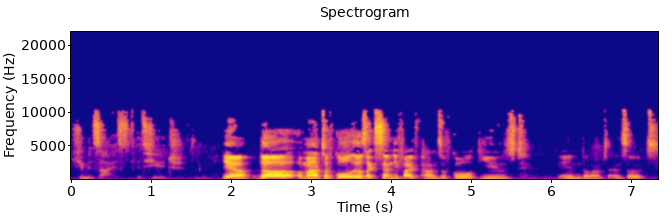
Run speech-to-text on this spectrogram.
human sized. It's huge. Yeah, the amount of gold, it was like 75 pounds of gold used in the lampstand. And so it's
